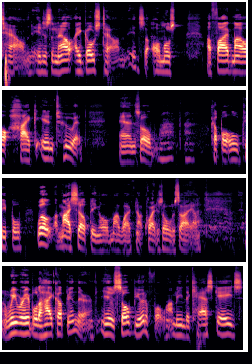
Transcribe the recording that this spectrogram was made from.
town. It is now a ghost town. It's almost a five mile hike into it. And so, a couple old people, well, myself being old, my wife not quite as old as I am, we were able to hike up in there. It was so beautiful. I mean, the Cascades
